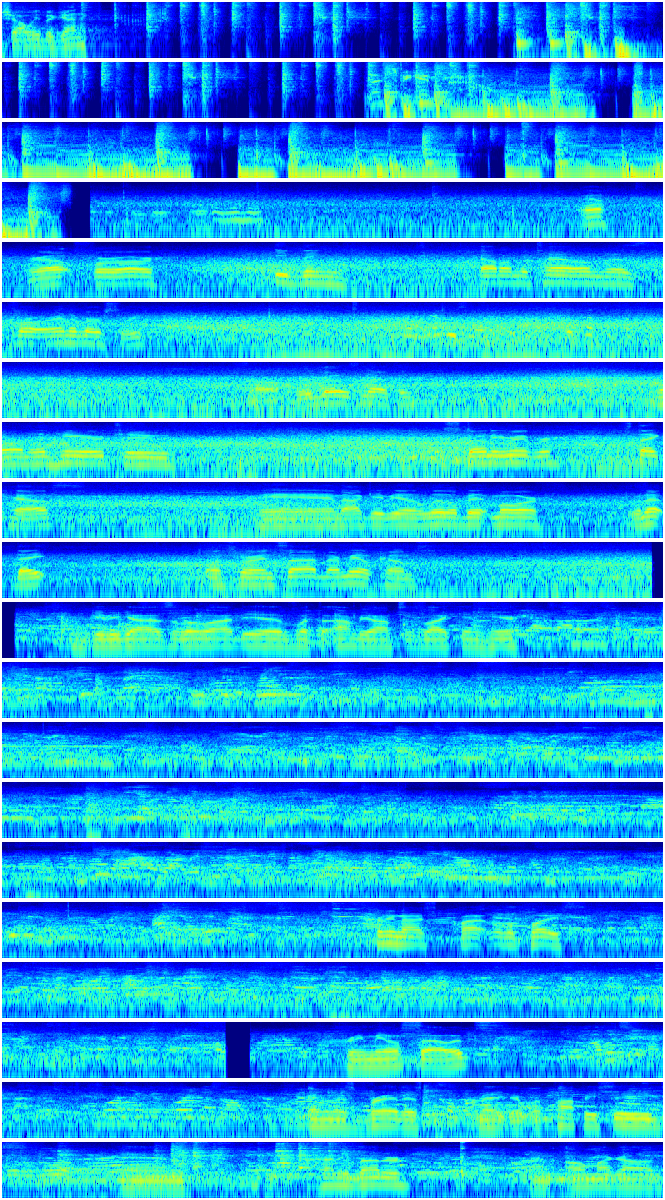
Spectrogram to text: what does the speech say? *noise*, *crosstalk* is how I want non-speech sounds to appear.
Shall we begin? Let's begin. Mm-hmm. Yeah, we're out for our evening out on the town as for our anniversary. *laughs* So here goes nothing. Going in here to Stoney River Steakhouse, and I'll give you a little bit more of an update once we're inside and our meal comes. I'll give you guys a little idea of what the ambiance is like in here. Pretty nice, quiet little place. Pre-meal salads. And this bread is make it with poppy seeds and honey butter. And oh my god,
